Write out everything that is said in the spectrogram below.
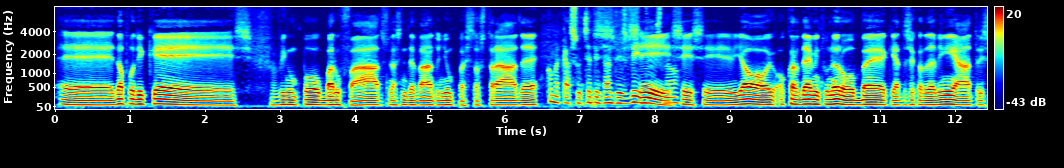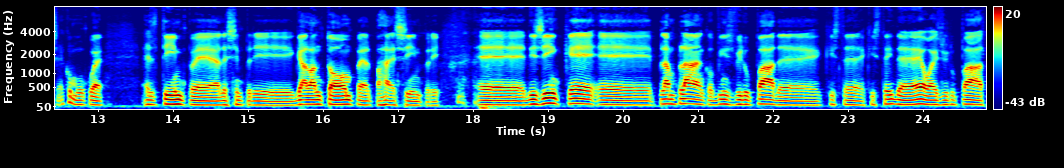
E dopodiché vengo un po' baruffato sono andato in avanti ognuno per queste strade come che succede in tanti svitti sì, no? sì sì io ho credevo in una roba che altri si credevano in altri e comunque il team è sempre galanton per il paese sempre eh, disin che eh, plan plan ho sviluppato queste, queste idee ho sviluppato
